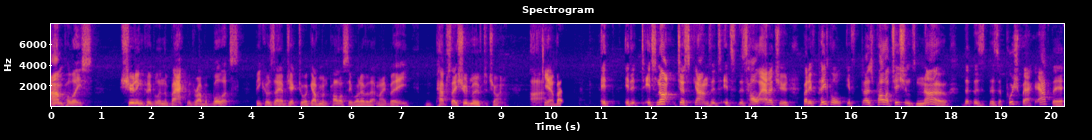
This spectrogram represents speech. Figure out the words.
armed police shooting people in the back with rubber bullets because they object to a government policy, whatever that may be, perhaps they should move to China. Uh, yeah. But it, it, it, it's not just guns. It's it's this whole attitude. But if people, if those politicians know that there's there's a pushback out there,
